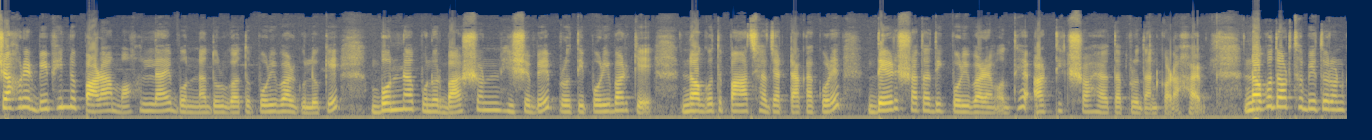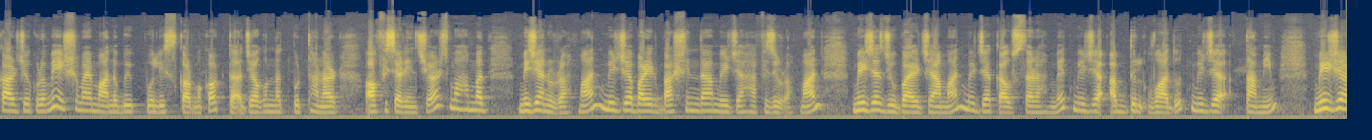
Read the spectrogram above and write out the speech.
শহরের বিভিন্ন পাড়া, মহল্লায় বন্যা দুর্গত পরিবারগুলোকে বন্যা পুনর্বাসন হিসেবে প্রতি পরিবারকে নগদ পাঁচ হাজার টাকা করে দেড় শতাধিক পরিবারের মধ্যে আর্থিক সহায়তা প্রদান করা হয়। নগদ অর্থ বিতরণ কার্যক্রমে এ সময় মানবিক পুলিশ কর্মকর্তা জগন্নাথপুর থানার officer in charge Mohammad Mizanur Rahman মির্জাবাড়ির বাসিন্দা মির্জা হাফিজুর রহমান মির্জা জুবাইর জামান, মির্জা কাউসার আহমেদ, মির্জা আব্দুল ওয়াদুদ, মির্জা তামিম, মির্জা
